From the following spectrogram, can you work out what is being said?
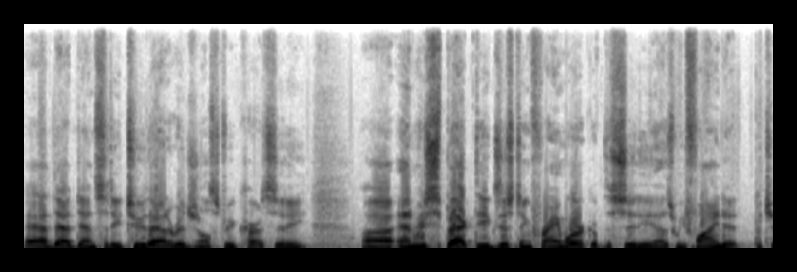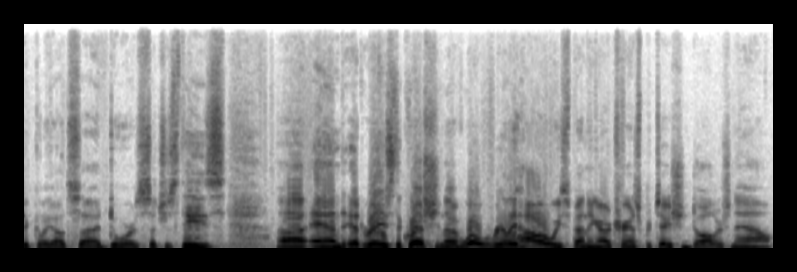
add that density to that original streetcar city, uh, and respect the existing framework of the city as we find it, particularly outside doors such as these. Uh, And it raised the question of, well, really, how are we spending our transportation dollars now?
